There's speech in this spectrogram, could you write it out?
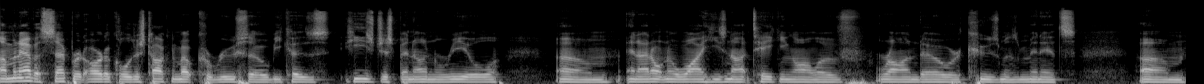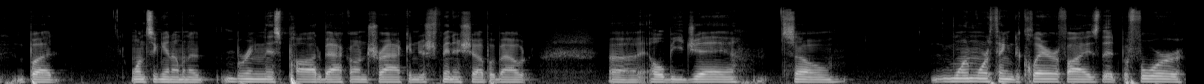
I'm gonna have a separate article just talking about Caruso because he's just been unreal. Um, and I don't know why he's not taking all of Rondo or Kuzma's minutes. Um, but once again, I'm going to bring this pod back on track and just finish up about uh, LBJ. So, one more thing to clarify is that before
